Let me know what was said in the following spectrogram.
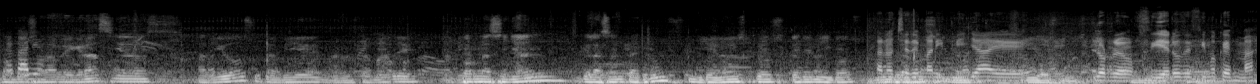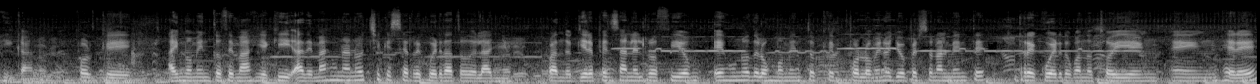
Vamos a darle gracias a Dios y también a nuestra Madre por la señal de la Santa Cruz de nuestros enemigos. La noche de Marismilla es, nuestro. los rocieros decimos que es mágica, ¿no? porque hay momentos de magia aquí. Además es una noche que se recuerda todo el año. Cuando quieres pensar en el rocío es uno de los momentos que por lo menos yo personalmente recuerdo cuando estoy en, en Jerez,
